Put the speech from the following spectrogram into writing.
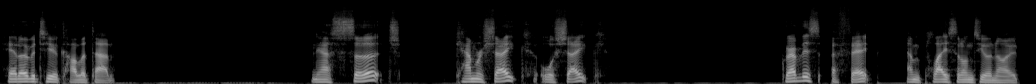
head over to your color tab. Now search camera shake or shake. Grab this effect and place it onto your node.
